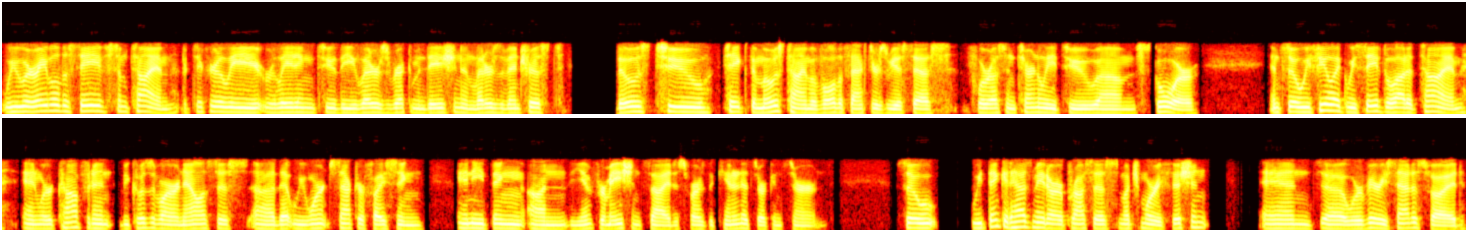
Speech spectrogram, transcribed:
we were able to save some time, particularly relating to the letters of recommendation and letters of interest. Those two take the most time of all the factors we assess for us internally to um, score. And so we feel like we saved a lot of time, and we're confident because of our analysis uh, that we weren't sacrificing anything on the information side as far as the candidates are concerned. So we think it has made our process much more efficient, and uh, we're very satisfied.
